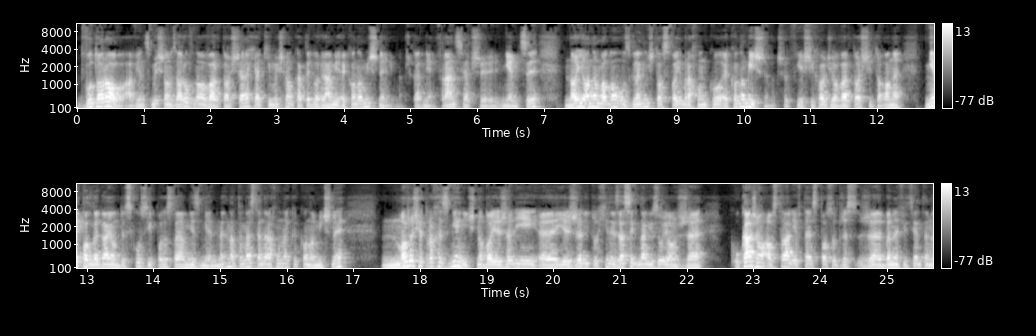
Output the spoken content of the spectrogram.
dwutorowo, a więc myślą zarówno o wartościach, jak i myślą kategoriami ekonomicznymi, na przykład nie, Francja czy Niemcy, no i one mogą uwzględnić to w swoim rachunku ekonomicznym. Czy jeśli chodzi o wartości, to one nie podlegają dyskusji, pozostają niezmienne, natomiast ten rachunek ekonomiczny może się trochę zmienić, no bo jeżeli, e, jeżeli tu Chiny zasygnalizują, że ukażą Australię w ten sposób, że, że beneficjentem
